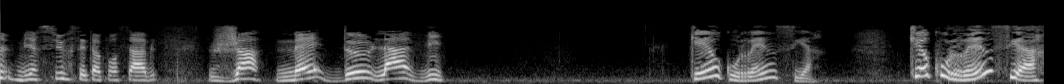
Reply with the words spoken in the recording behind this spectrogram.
Bien sûr, c'est impensable. Jamais de la vie. ¡Qué ocurrencia! ¡Qué ocurrencia!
